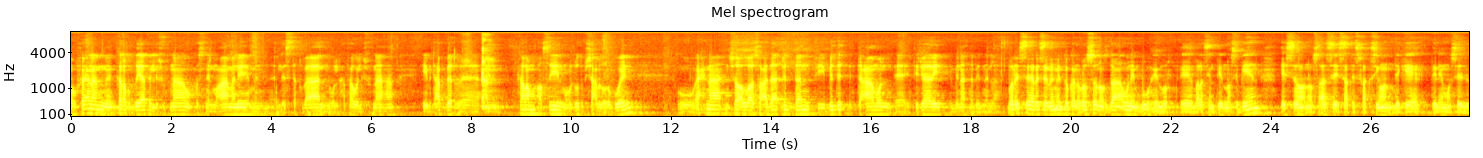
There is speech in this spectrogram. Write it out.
وفعلا كرم الضيافة اللي شفناه وحسن المعاملة من الاستقبال والحفاوة اللي شفناها. هي بتعبر عن كرم أصيل موجود بالشعب الأوروغواي. وإحنا ان شاء الله سعداء جدا في بدء التعامل آه، التجاري بيناتنا باذن الله. Por ese recibimiento caluroso nos da un empuje eh, para sentirnos bien. Eso nos hace satisfacción de que tenemos el,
